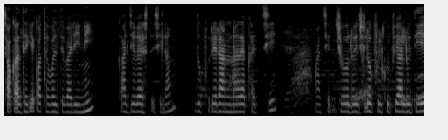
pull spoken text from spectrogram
সকাল থেকে কথা বলতে পারিনি। কাজে ব্যস্ত ছিলাম। দুপুরে রান্না দেখাচ্ছি। মাছের ঝোল হয়েছিল ফুলকপি, আলু দিয়ে।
